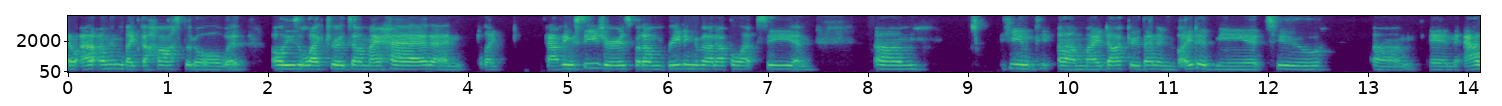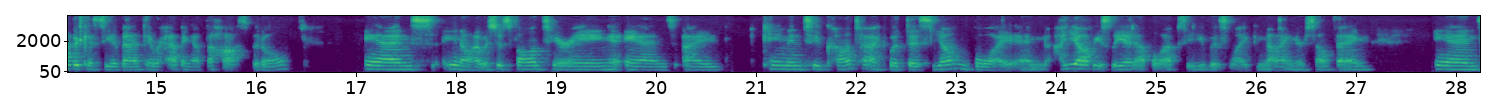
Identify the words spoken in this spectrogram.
I'm in like the hospital with all these electrodes on my head and like having seizures, but I'm reading about epilepsy and um, he, um, my doctor then invited me to um, an advocacy event they were having at the hospital. And, you know, I was just volunteering and I came into contact with this young boy and he obviously had epilepsy. He was like nine or something. And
